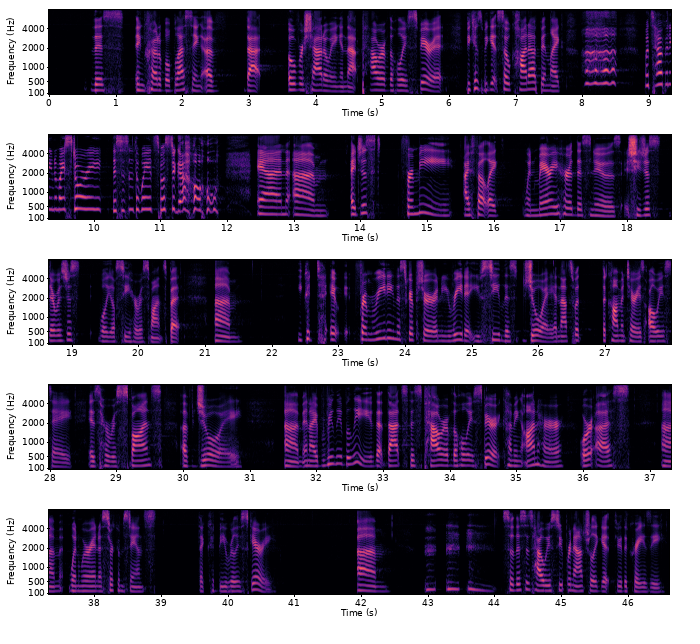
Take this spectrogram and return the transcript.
this incredible blessing of that overshadowing and that power of the Holy Spirit because we get so caught up in, like, ah, what's happening to my story? This isn't the way it's supposed to go. and um, I just, for me, I felt like when Mary heard this news, she just, there was just, well, you'll see her response, but um, you could, t- it, from reading the scripture and you read it, you see this joy, and that's what the commentaries always say is her response of joy. Um, and I really believe that that's this power of the Holy Spirit coming on her or us um, when we're in a circumstance that could be really scary. Um, so, this is how we supernaturally get through the crazy.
